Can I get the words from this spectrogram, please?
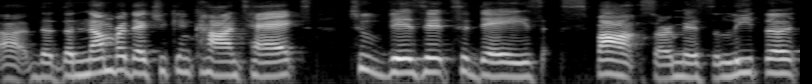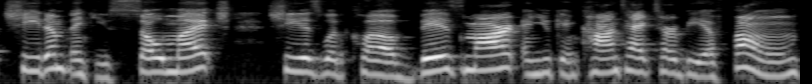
uh, the, the number that you can contact to visit today's sponsor, Miss Letha Cheatham. Thank you so much. She is with Club Bismarck, and you can contact her via phone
